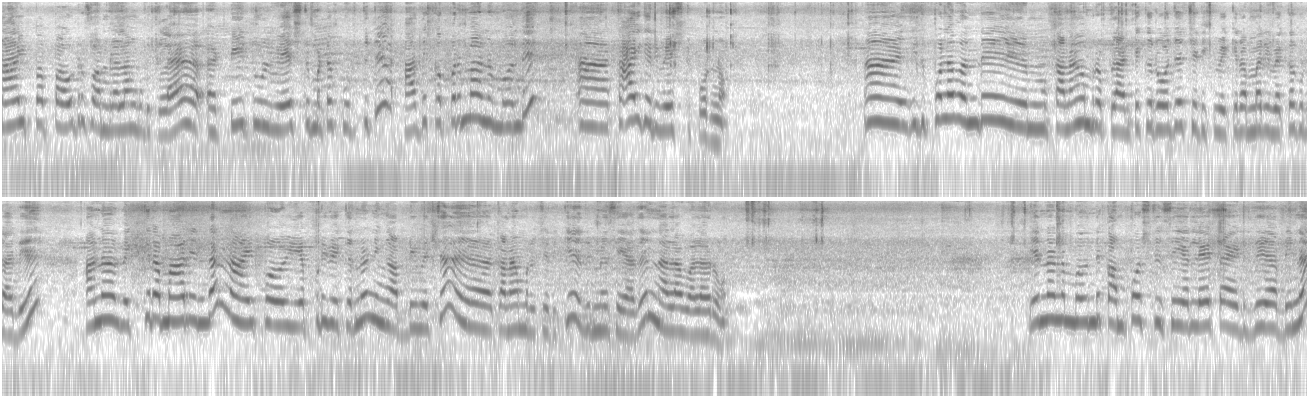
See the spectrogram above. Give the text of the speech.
நான் இப்போ பவுட்ரு ஃபார்ம்லலாம் கொடுக்கல. டீ தூள் வேஸ்ட்டு மட்டும் கொடுத்துட்டு அதுக்கப்புறமா நம்ம வந்து காய்கறி வேஸ்ட்டு போடணும். இது போல் வந்து கனகாம்பரம் பிளான்ட்டுக்கு ரோஜா செடிக்கு வைக்கிற மாதிரி வைக்கக்கூடாது. ஆனால் வைக்கிற மாதிரி இருந்தால் நான் இப்போ எப்படி வைக்கிறனோ நீங்கள் அப்படி வச்சா கனகாம்பரம் செடிக்கு எதுவுமே செய்யாது நல்லா வளரும். ஏன்னா நம்ம வந்து கம்போஸ்ட் செய்ய லேட் ஆகிடுது அப்படின்னா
